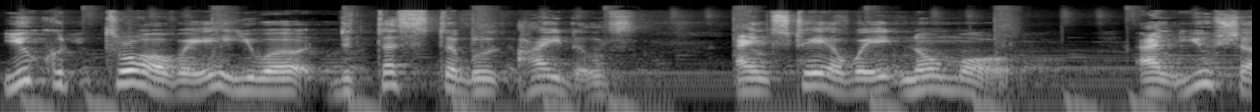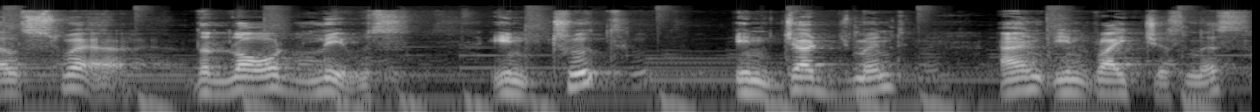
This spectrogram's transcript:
You could throw away your detestable idols and stay away no more. And you shall swear, The Lord lives, in truth, in judgment, and in righteousness.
